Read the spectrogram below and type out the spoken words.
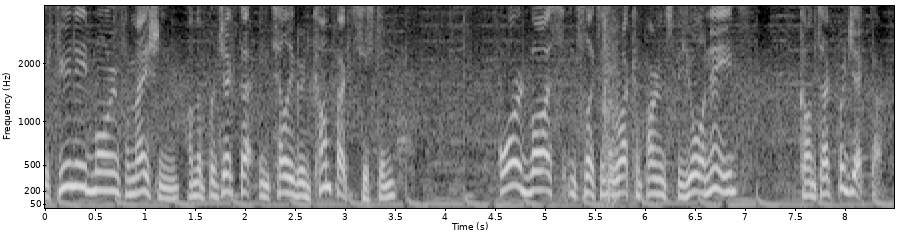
If you need more information on the Projecta IntelliGrid Compact system, or advice in selecting the right components for your needs, contact Projecta.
